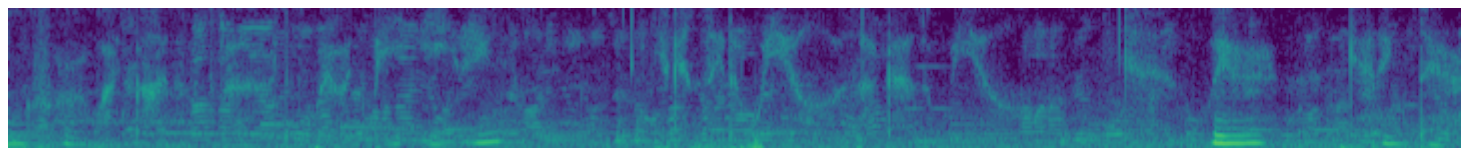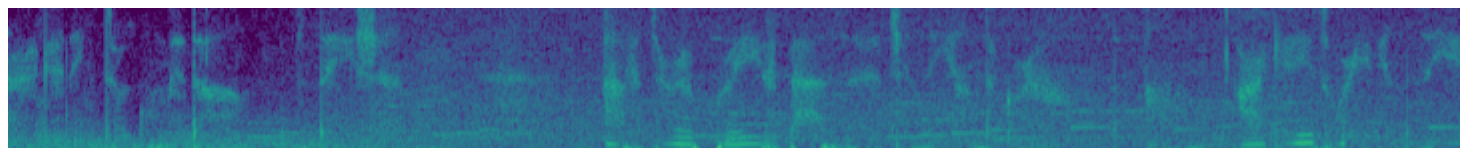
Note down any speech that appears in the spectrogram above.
looking for what kind of food we would be eating. You can see the wheel, Osaka's wheel. We're getting there, getting to Umeda station. After a brief passage in the underground um, arcades where you can see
